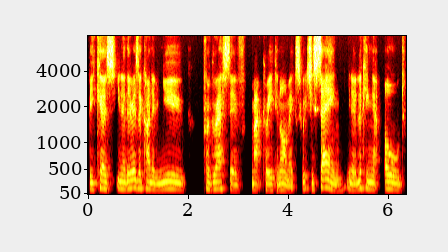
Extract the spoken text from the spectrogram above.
because you know there is a kind of new progressive macroeconomics, which is saying, you know, looking at old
